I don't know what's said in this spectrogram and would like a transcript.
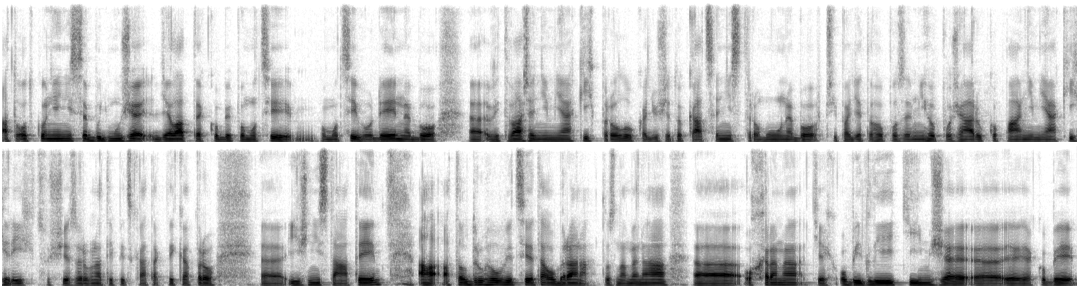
A to odklonění se buď může dělat jakoby pomocí, pomocí vody, vody nebo eh, vytvářením nějakých proluk, ať už je to kácení stromů nebo v případě toho pozemního požáru kopáním nějakých rých, což je zrovna typická taktika pro eh, jižní státy. A, a tou druhou věc je ta obrana. To znamená eh, ochrana těch obydlí tím, že je jakoby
